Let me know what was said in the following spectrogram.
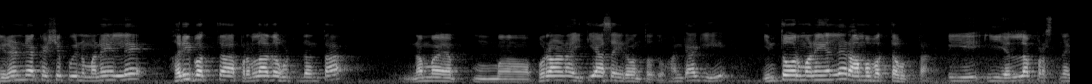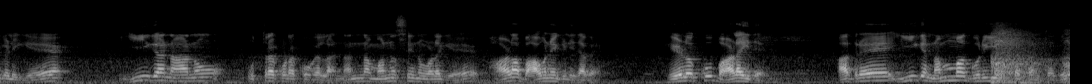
ಹಿರಣ್ಯ ಕಶ್ಯಪುವಿನ ಮನೆಯಲ್ಲೇ ಹರಿಭಕ್ತ ಪ್ರಹ್ಲಾದ ಹುಟ್ಟಿದಂಥ ನಮ್ಮ ಪುರಾಣ ಇತಿಹಾಸ ಇರುವಂಥದ್ದು ಹಾಗಾಗಿ ಇಂಥವ್ರ ಮನೆಯಲ್ಲೇ ರಾಮಭಕ್ತ ಹುಟ್ಟುತ್ತಾನೆ ಈ ಈ ಎಲ್ಲ ಪ್ರಶ್ನೆಗಳಿಗೆ ಈಗ ನಾನು ಉತ್ತರ ಕೊಡೋಕ್ಕೆ ಹೋಗಲ್ಲ. ನನ್ನ ಮನಸ್ಸಿನ ಒಳಗೆ ಭಾಳ ಭಾವನೆಗಳಿದ್ದಾವೆ ಹೇಳೋಕ್ಕೂ ಭಾಳ ಇದೆ. ಆದರೆ ಈಗ ನಮ್ಮ ಗುರಿ ಇರ್ತಕ್ಕಂಥದ್ದು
